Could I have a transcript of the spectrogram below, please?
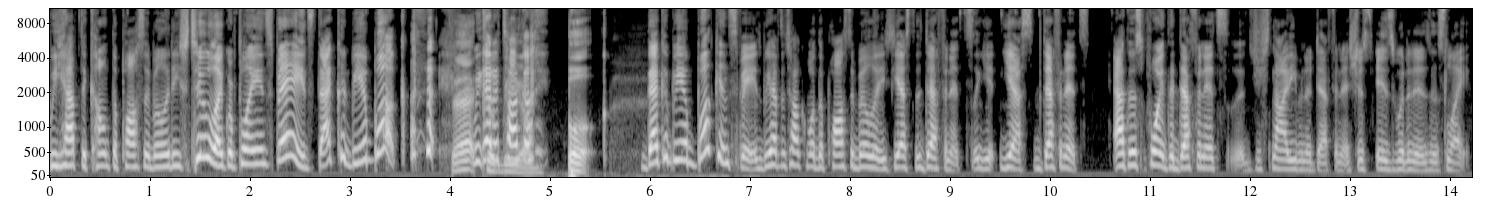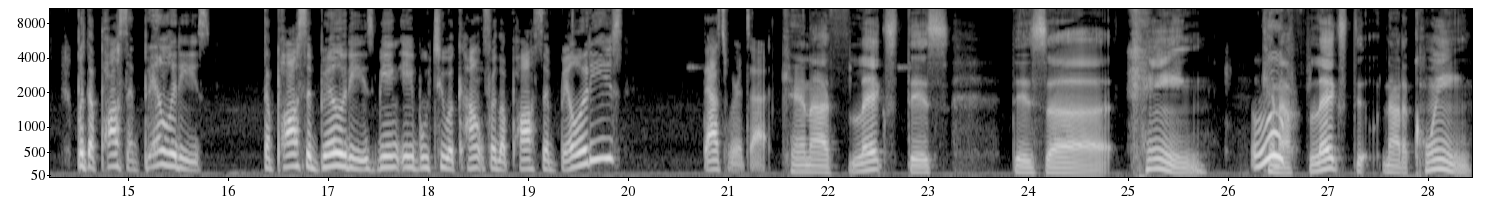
we have to count the possibilities too. Like we're playing spades. That could be a book. That we got to talk a book. That could be a book in spades. We have to talk about the possibilities. Yes, the definites. Yes, definites. At this point, the definites uh, just not even a definite. It just is what it is. It's life. But the possibilities, the possibilities, being able to account for the possibilities, that's where it's at. Can I flex this this uh king? Ooh. Can I flex the, not a queen?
